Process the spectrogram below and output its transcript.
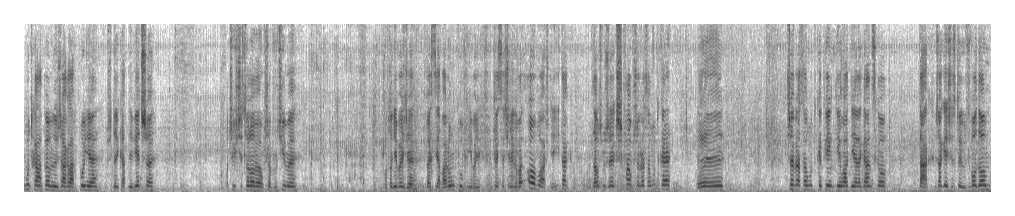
Łódka na pełnych żaglach płynie przy delikatnym wietrze. Oczywiście celowo przewrócimy, bo to nie będzie kwestia warunków, nie będzie kwestia silnego wa- O właśnie, i tak załóżmy, że szkwał przewraca łódkę. Yy, przewraca łódkę pięknie, ładnie, elegancko. Tak, żagiel się skleił z wodą,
